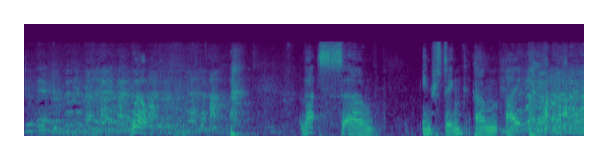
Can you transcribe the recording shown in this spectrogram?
well, that's um, interesting. Um, I,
